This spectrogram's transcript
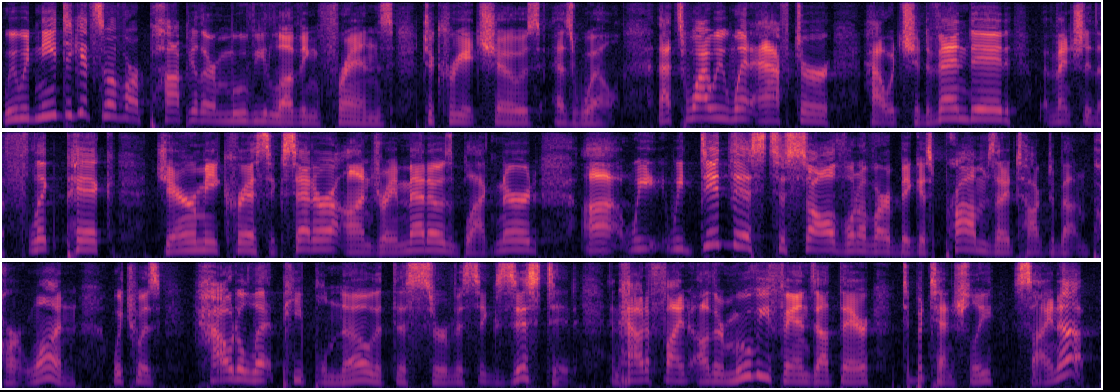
we would need to get some of our popular movie loving friends to create shows as well. That's why we went after How It Should Have Ended, eventually the Flick Pick, Jeremy, Chris, etc., Andre Meadows, Black Nerd. Uh, we, we did this to solve one of our biggest problems that I talked about in part one, which was how to let people know that this service existed and how to find other movie fans out there to potentially sign up.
